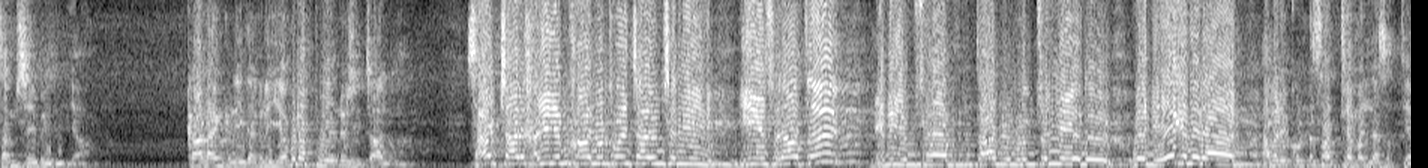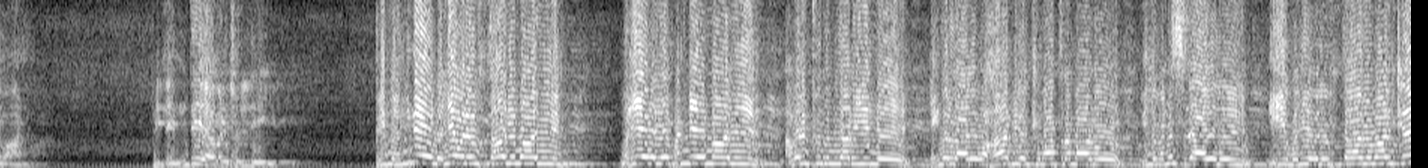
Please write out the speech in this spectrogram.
സംശയമേതില്ല. കാണാൻ കഴിയില്ല ഞങ്ങൾ എവിടെ പോയി അന്വേഷിച്ചാലും. സാക്ഷാൽ ഖലീൽ ബുഖാരിയോട് ചോദിച്ചാലും ശരി ഈ സ്വലാത്ത് നബിയും സഹാബത്തും താബികളും ചൊല്ലിയത് ഒരു ഏകതരാൻ അവരെ കൊണ്ട് സത്യമല്ല സത്യമാണ് പിന്നെ എന്തേ അവർ ചൊല്ലി? പിന്നെ എന്തേ വലിയ വലിയ ഉസ്താദുമാര് വലിയ വലിയ പണ്ഡിതന്മാര് അവർക്കൊന്നും അറിയില്ലേ നിങ്ങളുടെ വഹാബികൾക്ക് മാത്രമാണോ ഇത് മനസ്സിലായത്? ഈ വലിയ വലിയ ഉസ്താദുമാർക്ക്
